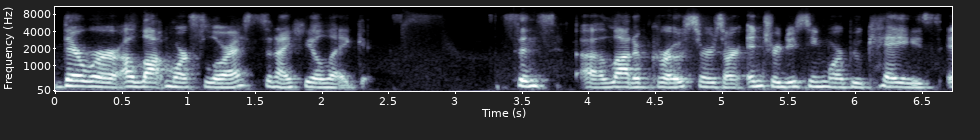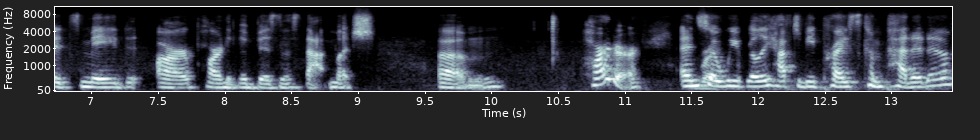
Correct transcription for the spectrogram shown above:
there were a lot more florists. And I feel like since a lot of grocers are introducing more bouquets, it's made our part of the business that much um, harder. And right. so we really have to be price competitive,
